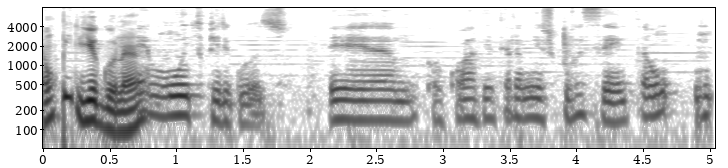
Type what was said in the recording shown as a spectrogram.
é um perigo, né? É muito perigoso. É, concordo inteiramente com você. Então,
